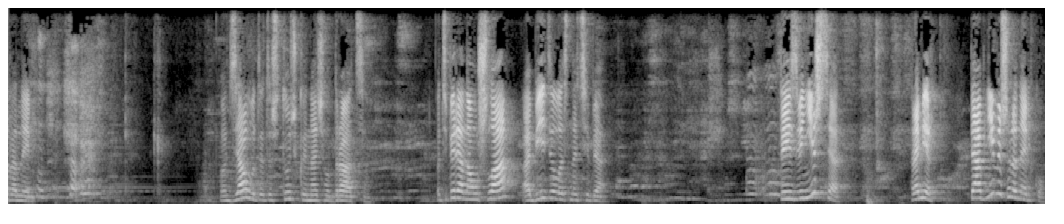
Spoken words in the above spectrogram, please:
Ранель. Он взял вот этой штучкой и начал драться. Вот теперь она ушла, обиделась на тебя. Ты извинишься? Рамир, ты обнимешь Ранельку?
